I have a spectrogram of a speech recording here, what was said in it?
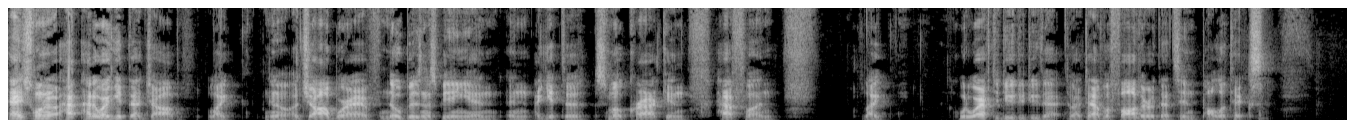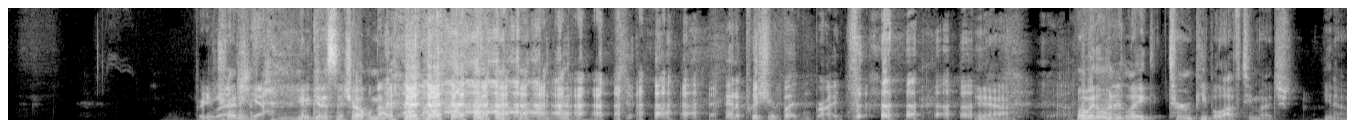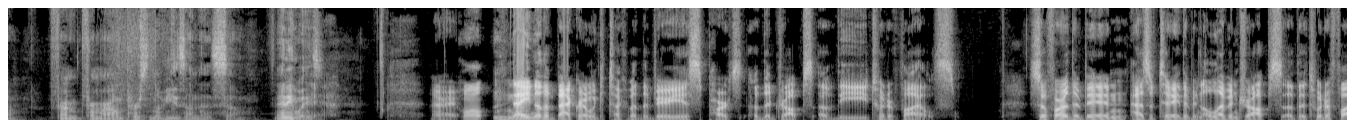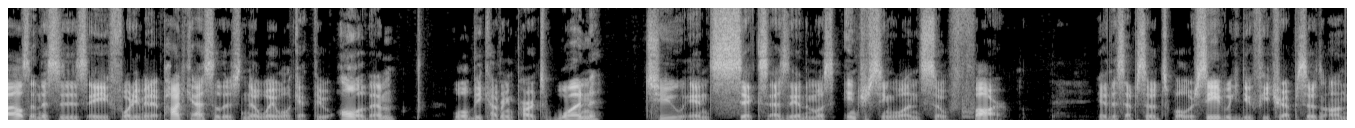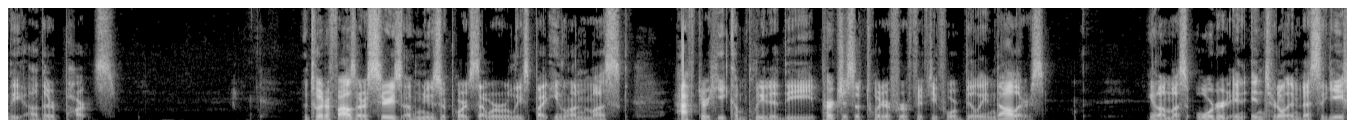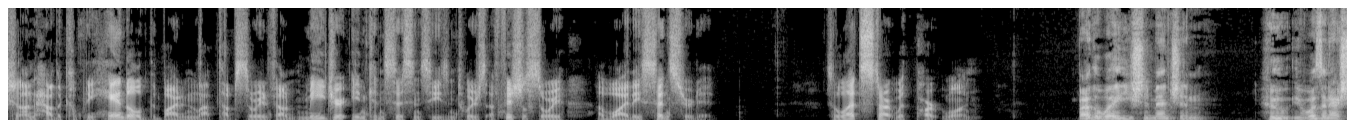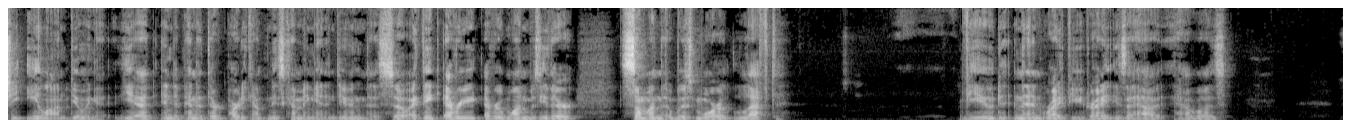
I just want to. How, how do I get that job? Like you know, a job where I have no business being in, and I get to smoke crack and have fun. Like, what do I have to do to do that? Do I have to have a father that's in politics? Pretty much, Treading yeah. you're gonna get us in trouble now. I gotta push your button, Brian. yeah. Well, we don't want to like turn people off too much, you know, from from our own personal views on this. So, anyways, All right. Well, now you know the background. We can talk about the various parts of the drops of the Twitter files. So far, there've been, as of today, there've been 11 drops of the Twitter files, and this is a 40 minute podcast, so there's no way we'll get through all of them. We'll be covering parts one, two, and six as they are the most interesting ones so far. If this episode's well received, we can do feature episodes on the other parts. The Twitter files are a series of news reports that were released by Elon Musk after he completed the purchase of Twitter for $54 billion. Elon Musk ordered an internal investigation on how the company handled the Biden laptop story and found major inconsistencies in Twitter's official story of why they censored it. So let's start with part one. by the way, you should mention who it wasn't actually Elon doing it. He had independent third party companies coming in and doing this. So I think every everyone was either someone that was more left viewed and then right viewed, right? Is that how it, how it was?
